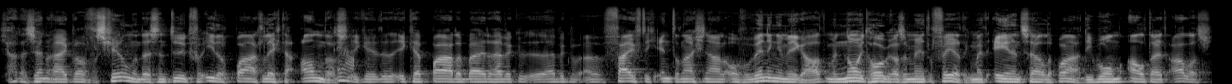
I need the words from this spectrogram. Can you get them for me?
Ja, dat zijn er eigenlijk wel verschillende. Dat is natuurlijk voor ieder paard ligt dat anders. Ja. Ik, ik heb paarden bij, daar heb ik, heb ik eh, 50 internationale overwinningen mee gehad, maar nooit hoger dan een meter 40 met één en hetzelfde paard. Die won altijd alles.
